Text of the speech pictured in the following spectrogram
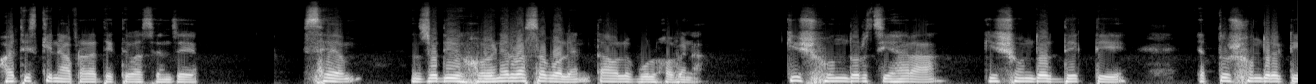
হয়তো স্ক্রিনে আপনারা দেখতে পাচ্ছেন যে সেম, যদি হরিণের বাচ্চা বলেন তাহলে ভুল হবে না। কি সুন্দর চেহারা, কি সুন্দর দেখতে, এত সুন্দর একটি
